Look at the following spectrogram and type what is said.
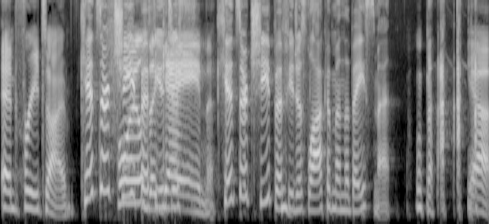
and free time. kids are cheap if you again. just kids are cheap if you just lock them in the basement Yeah.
